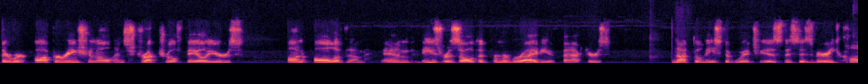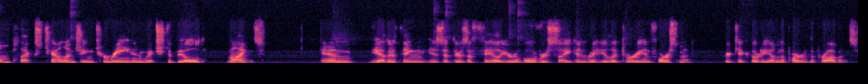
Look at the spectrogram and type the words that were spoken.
There were operational and structural failures on all of them, and these resulted from a variety of factors, not the least of which is this is very complex, challenging terrain in which to build mines. And the other thing is that there's a failure of oversight and regulatory enforcement, particularly on the part of the province.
